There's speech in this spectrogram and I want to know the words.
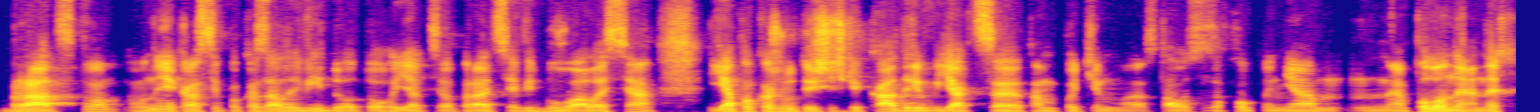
Братство. Вони якраз і показали відео того, як ця операція відбувалася. Я покажу трішечки кадрів, як це там потім е, сталося захоплення полонених.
